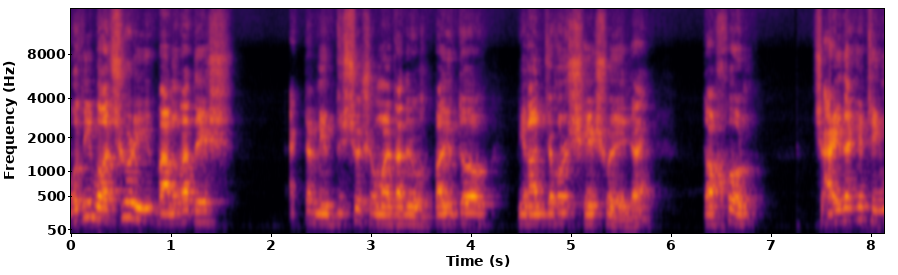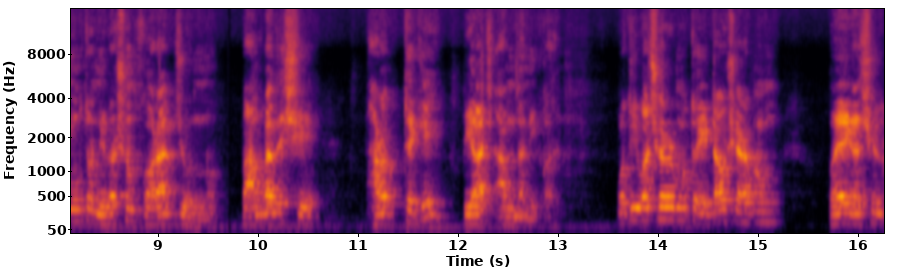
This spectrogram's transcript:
প্রতি বছরই বাংলাদেশ একটা নির্দিষ্ট সময় তাদের উৎপাদিত পেঁয়াজ যখন শেষ হয়ে যায়, তখন চাহিদাকে ঠিকমতো নিরসন করার জন্য বাংলাদেশে ভারত থেকে পেঁয়াজ আমদানি করে। প্রতি বছরের মতো এটাও সেরকম হয়ে গেছিল।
